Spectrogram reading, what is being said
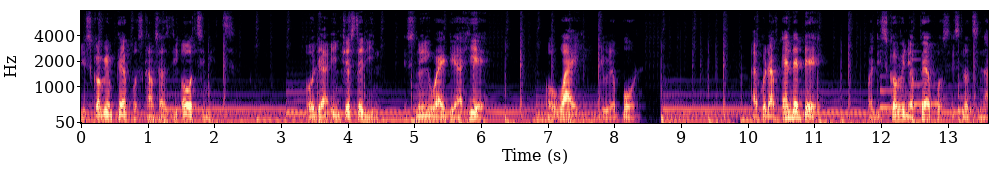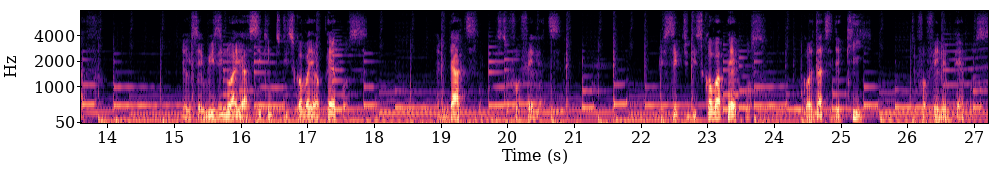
discovering purpose comes as the ultimate. All they are interested in is knowing why they are here or why they were born. I could have ended there, but discovering your purpose is not enough. There is a reason why you are seeking to discover your purpose, and that is to fulfill it. We seek to discover purpose because that is the key to fulfilling purpose.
